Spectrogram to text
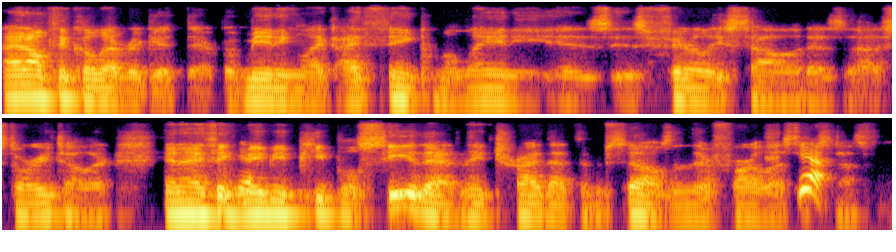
I don't think he'll ever get there. But meaning like I think Mulaney is is fairly solid as a storyteller, and I think yeah. maybe people see that and they try that themselves, and they're far less yeah. successful.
